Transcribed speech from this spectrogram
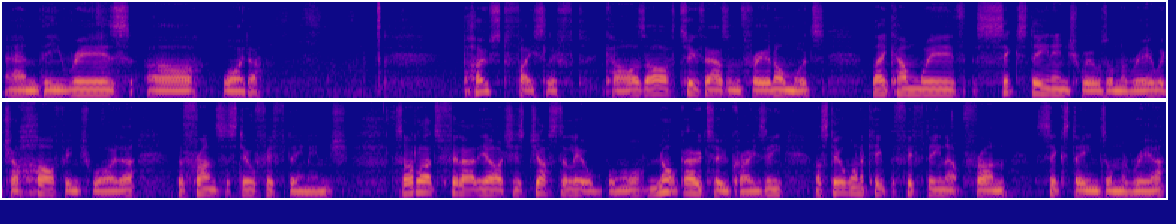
and the rears are wider. Post facelift cars are 2003 and onwards they come with 16 inch wheels on the rear which are half inch wider. The fronts are still 15 inch. So I'd like to fill out the arches just a little more not go too crazy. I still want to keep the 15 up front 16s on the rear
